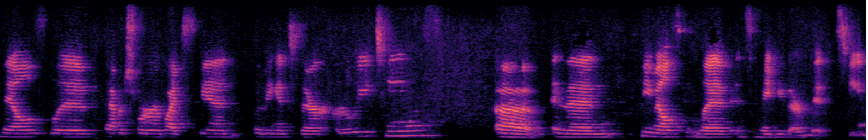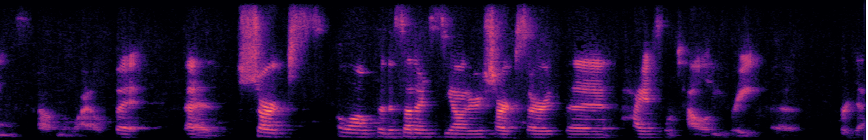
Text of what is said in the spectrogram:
males live, have a shorter lifespan, living into their early teens. Uh, and then females can live into maybe their mid-teens out in the wild. But uh, sharks along for the southern sea otters, sharks are the highest mortality rate uh, for death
